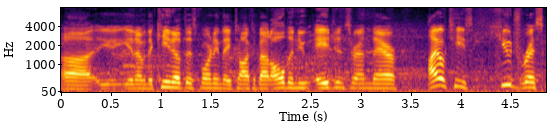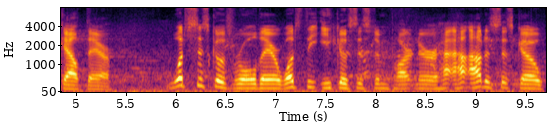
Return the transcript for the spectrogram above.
Uh, you, you know, in the keynote this morning they talked about all the new agents around there. IoT's huge risk out there. What's Cisco's role there? What's the ecosystem partner? How, how does Cisco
